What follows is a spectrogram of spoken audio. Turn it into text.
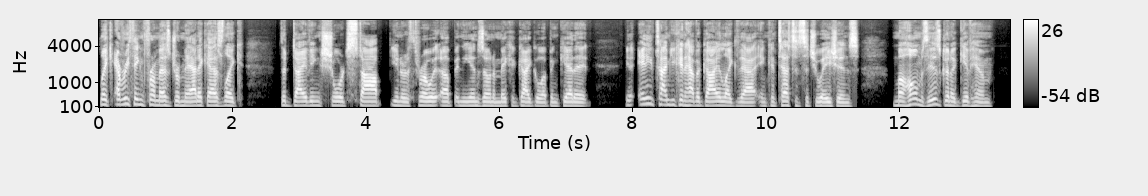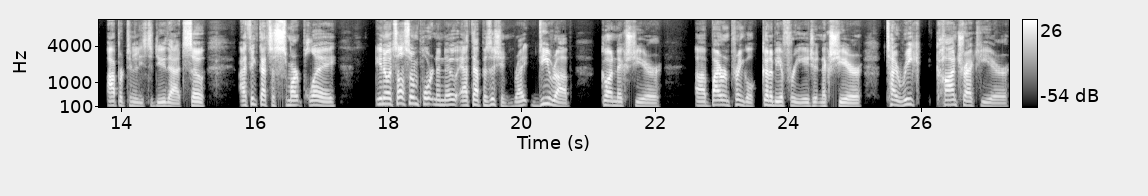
like everything from as dramatic as like the diving shortstop, you know, to throw it up in the end zone and make a guy go up and get it. You know, anytime you can have a guy like that in contested situations Mahomes is going to give him opportunities to do that. So I think that's a smart play. You know, it's also important to note at that position, right? D Rob gone next year. Uh, Byron Pringle going to be a free agent next year. Tyreek contract year.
